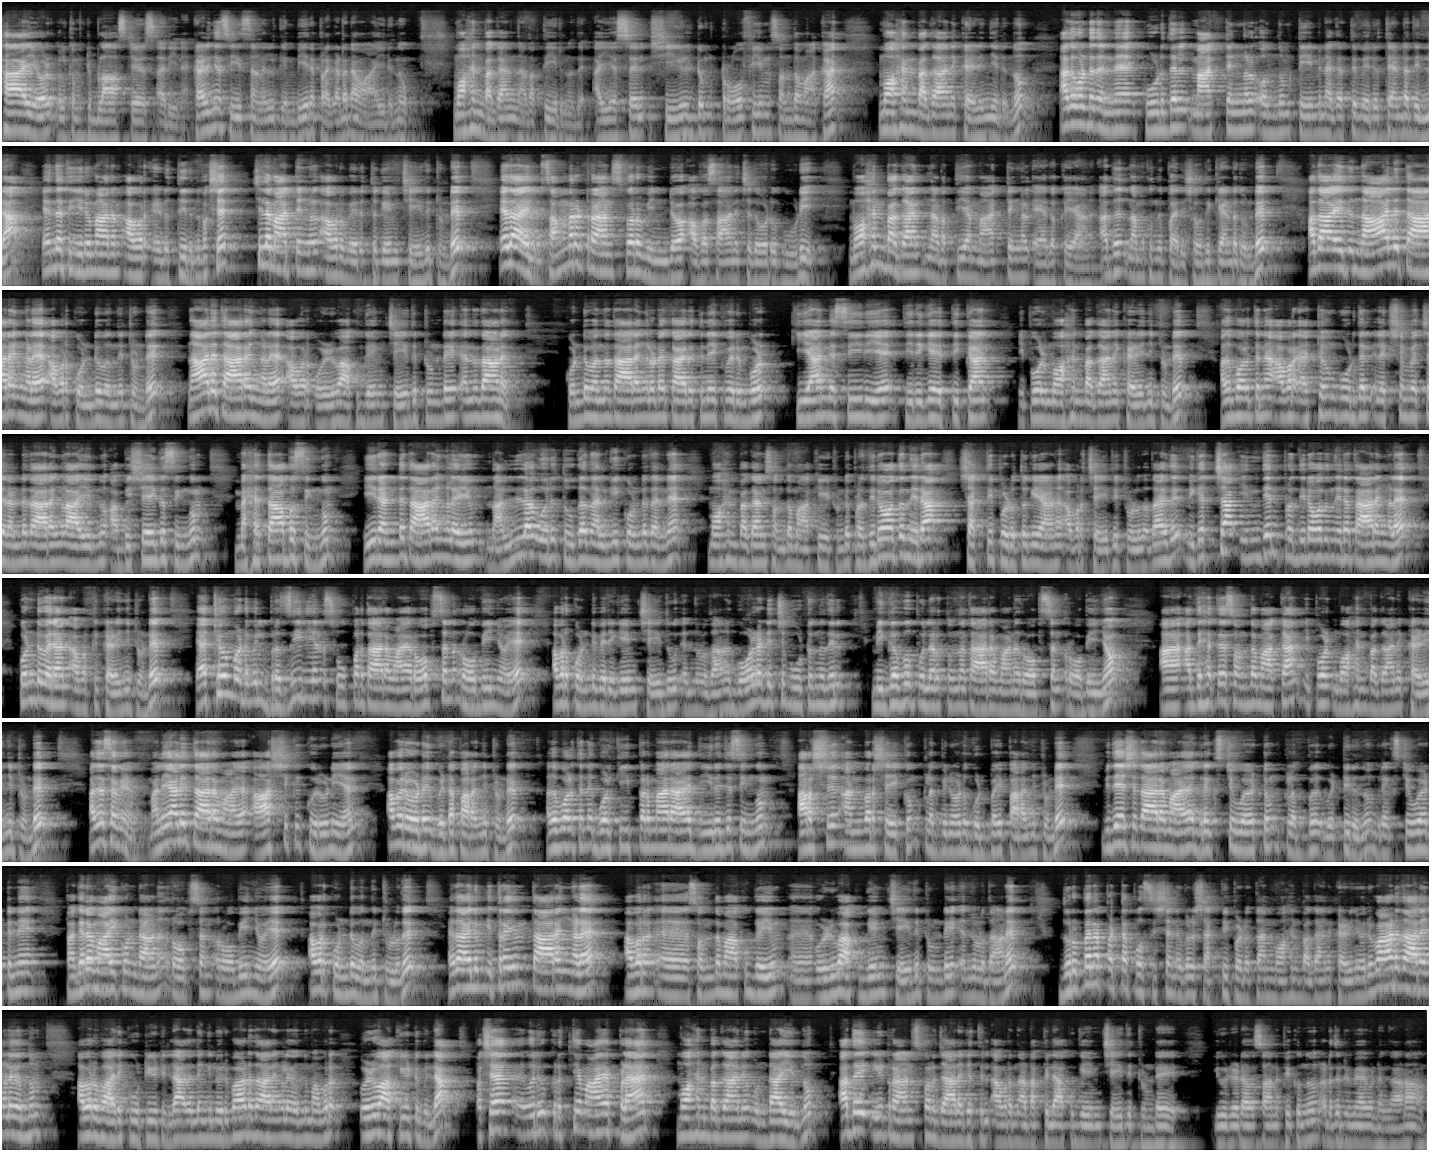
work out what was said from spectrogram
Hi all welcome to Blasters arena കഴിഞ്ഞ സീസണിൽ ഗംഭീര പ്രകടനമായിരുന്നു മോഹൻ ബഗാൻ നടത്തിയിരുന്നത്. ഐ എസ് എൽ ഷീൽഡും ട്രോഫിയും സ്വന്തമാക്കാൻ മോഹൻ ബഗാന് കഴിഞ്ഞിരുന്നു. അതുകൊണ്ട് തന്നെ കൂടുതൽ മാറ്റങ്ങൾ ഒന്നും ടീമിനകത്ത് വരുത്തേണ്ടതില്ല എന്ന തീരുമാനം അവർ എടുത്തിരുന്നു. പക്ഷെ ചില മാറ്റങ്ങൾ അവർ വരുത്തുകയും ചെയ്തിട്ടുണ്ട്. ഏതായാലും സമ്മർ ട്രാൻസ്ഫർ വിൻഡോ അവസാനിച്ചതോടുകൂടി മോഹൻ ബഗാൻ നടത്തിയ മാറ്റങ്ങൾ ഏതൊക്കെയാണ്? അത് നമുക്കൊന്ന് പരിശോധിക്കേണ്ടതുണ്ട്. അതായത് നാല് താരങ്ങളെ അവർ കൊണ്ടുവന്നിട്ടുണ്ട്. നാല് താരങ്ങളെ അവർ ഒഴിവാക്കുകയും ചെയ്തിട്ടുണ്ട് എന്നതാണ്. കൊണ്ടുവന്ന താരങ്ങളുടെ കാര്യത്തിലേക്ക് വരുമ്പോൾ കിയാൻ നസീരിയെ തിരികെ എത്തിക്കാൻ ഇപ്പോൾ മോഹൻ ബഗാന് കഴിഞ്ഞിട്ടുണ്ട്. അതുപോലെ തന്നെ അവർ ഏറ്റവും കൂടുതൽ ലക്ഷ്യം വെച്ച രണ്ട് താരങ്ങളായിരുന്നു അഭിഷേക് സിംഗും മെഹതാബ് സിംഗും. ഈ രണ്ട് താരങ്ങളെയും നല്ല ഒരു തുക നൽകിക്കൊണ്ട് തന്നെ മോഹൻ ബഗാൻ സ്വന്തമാക്കിയിട്ടുണ്ട്. പ്രതിരോധ നിര ശക്തിപ്പെടുത്തുകയാണ് അവർ ചെയ്തിട്ടുള്ളത്. അതായത് മികച്ച ഇന്ത്യൻ പ്രതിരോധ നിര താരങ്ങളെ കൊണ്ടുവരാൻ അവർക്ക് കഴിഞ്ഞിട്ടുണ്ട്. ഏറ്റവും ഒടുവിൽ ബ്രസീലിയൻ സൂപ്പർ താരമായ റോബ്സൺ റോബിനോയെ അവർ കൊണ്ടുവരികയും ചെയ്തു എന്നുള്ളതാണ്. ഗോൾ അടിച്ചു കൂട്ടുന്നതിൽ മികവ് പുലർത്തുന്ന താരമാണ് റോബ്സൺ റോബിഞ്ഞോ അദ്ദേഹത്തെ സ്വന്തമാക്കാൻ ഇപ്പോൾ മോഹൻ ബഗാന് കഴിഞ്ഞിട്ടുണ്ട്. അതേസമയം മലയാളി താരമായ ആഷിഖ് കുരുണിയൻ അവരോട് വിട പറഞ്ഞിട്ടുണ്ട്. അതുപോലെ തന്നെ ഗോൾ കീപ്പർമാരായ ധീരജ് സിംഗും അർഷ് അൻവർ ഷെയ്ഖും ക്ലബിനോട് ഗുഡ് ബൈ പറഞ്ഞിട്ടുണ്ട്. വിദേശ താരമായ ഗ്രെഗ് സ്റ്റുവേർട്ടും ക്ലബ്ബ് വിട്ടിരുന്നു. ഗ്രെഗ് സ്റ്റുവേർട്ടിന് പകരമായിക്കൊണ്ടാണ് റോബ്സൺ റോബിനോയെ അവർ കൊണ്ടുവന്നിട്ടുള്ളത്. ഏതായാലും ഇത്രയും താരങ്ങളെ അവർ സ്വന്തമാക്കുകയും ഒഴിവാക്കുകയും ചെയ്തിട്ടുണ്ട് എന്നുള്ളതാണ്. ദുർബലപ്പെട്ട പൊസിഷനുകൾ ശക്തിപ്പെടുത്താൻ മോഹൻ ബഗാൻ കഴിഞ്ഞു ഒരുപാട് താരങ്ങളെ ഒന്നും അവർ വാരിക്കൂട്ടിയിട്ടില്ല. അതല്ലെങ്കിൽ ഒരുപാട് താരങ്ങളെ ഒന്നും അവർ ഒഴിവാക്കിയിട്ടുമില്ല. പക്ഷെ ഒരു കൃത്യമായ പ്ലാൻ മോഹൻ ബഗാന് ഉണ്ടായിരുന്നു. അത് ഈ ട്രാൻസ്ഫർ ജാലകത്തിൽ അവർ നടപ്പിലാക്കുകയും ചെയ്തിട്ടുണ്ട്. ഈ വീഡിയോയുടെ അവസാനിപ്പിക്കുന്നു. അടുത്തൊരു കാണാം.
